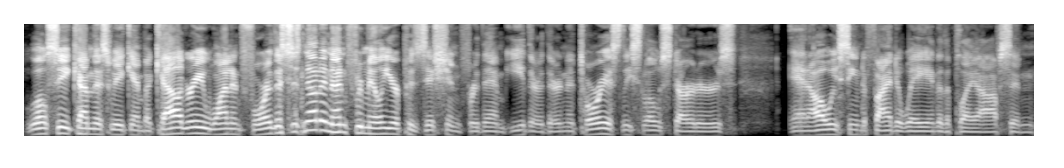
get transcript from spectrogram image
We'll see come this weekend. But Calgary one and four. This is not an unfamiliar position for them either. They're notoriously slow starters and always seem to find a way into the playoffs. And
